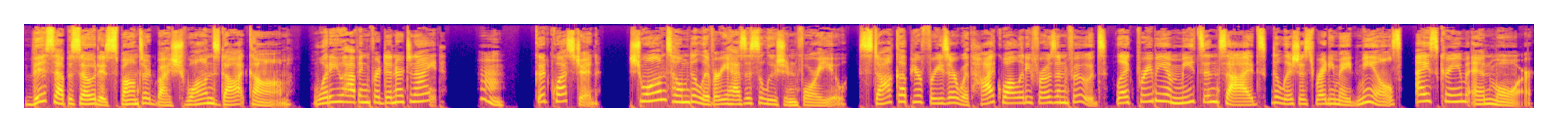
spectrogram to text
This episode is sponsored by Schwans.com. What are you having for dinner tonight? Hmm, good question. Schwan's Home Delivery has a solution for you. Stock up your freezer with high quality frozen foods like premium meats and sides, delicious ready made meals, ice cream, and more.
